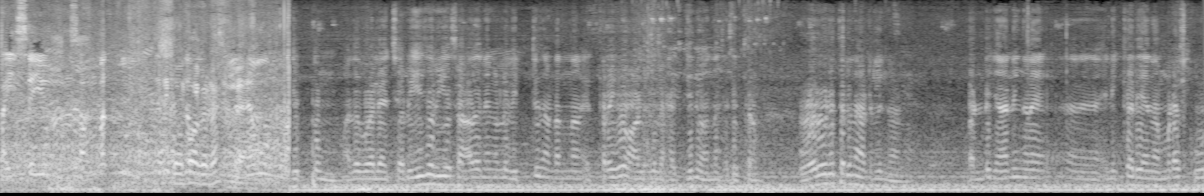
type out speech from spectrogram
പൈസയും സമ്പത്തും ഇപ്പം അതുപോലെ ചെറിയ ചെറിയ സാധനങ്ങൾ വിറ്റ് നടന്ന എത്രയോ ആളുകൾ ഹജ്ജിന് വന്ന ചരിത്രം ഓരോരുത്തരുടെ നാട്ടിലും കാണും. പണ്ട് ഞാനിങ്ങനെ എനിക്കറിയാം നമ്മുടെ സ്കൂൾ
